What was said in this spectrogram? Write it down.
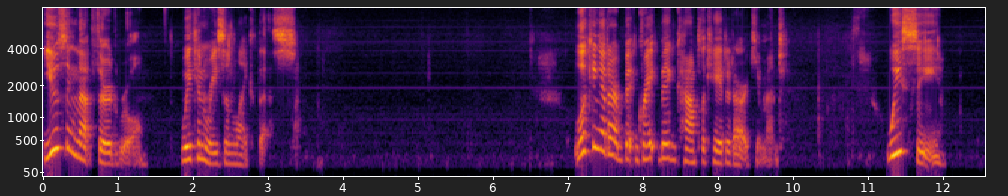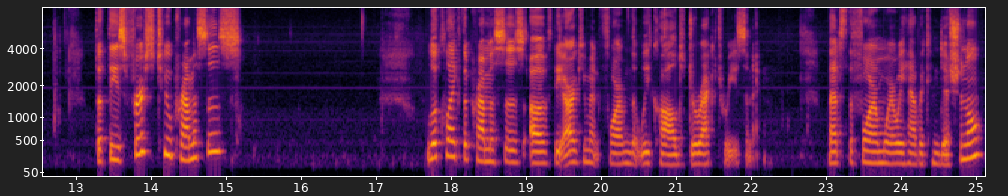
Using that third rule, we can reason like this. Looking at our great big complicated argument, we see that these first two premises look like the premises of the argument form that we called direct reasoning. That's the form where we have a conditional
